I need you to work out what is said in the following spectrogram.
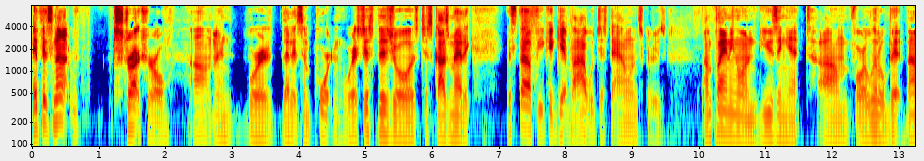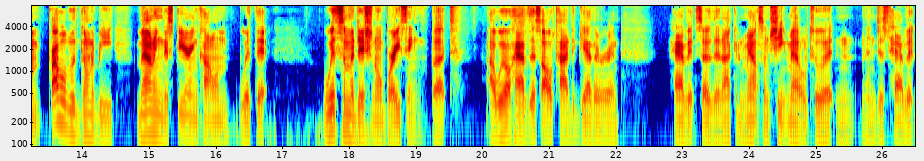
if it's not structural um, and where that it's important, where it's just visual, it's just cosmetic, this stuff you could get by with just Allen screws. I'm planning on using it um, for a little bit. I'm probably going to be mounting the steering column with it with some additional bracing, but I will have this all tied together and have it so that I can mount some sheet metal to it and, and just have it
